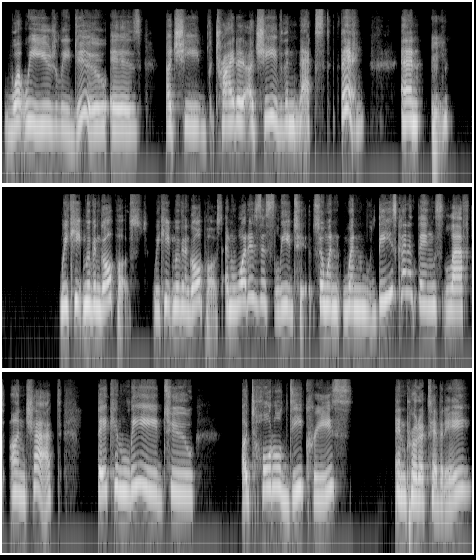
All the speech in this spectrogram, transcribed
what we usually do is achieve, try to achieve the next thing. And we keep moving goalposts. We keep moving the goalpost. And what does this lead to? So when when these kind of things left unchecked, they can lead to a total decrease in productivity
